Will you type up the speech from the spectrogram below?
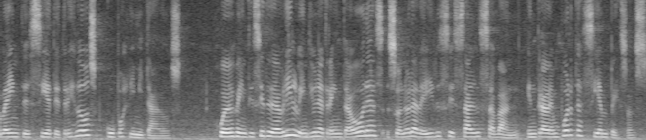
020 732, cupos limitados. Jueves 27 de abril, 21 a 30 horas, Sonora de Irse Salsa Van. Entrada en puerta 100 pesos.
